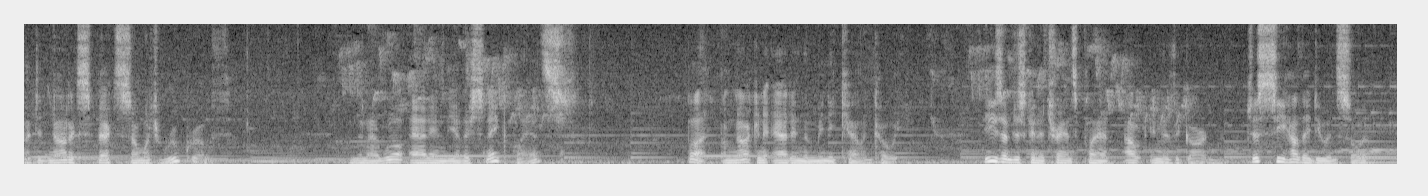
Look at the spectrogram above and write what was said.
I did not expect so much root growth. And then I will add in the other snake plants but I'm not to add in the mini kalanchoe. These I'm just to transplant out into the garden. Just see how they do in soil.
